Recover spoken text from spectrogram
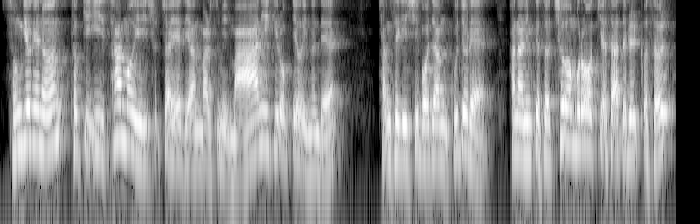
성경에는 특히 이 3의 숫자에 대한 말씀이 많이 기록되어 있는데 창세기 15장 9절에 하나님께서 처음으로 제사 드릴 것을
